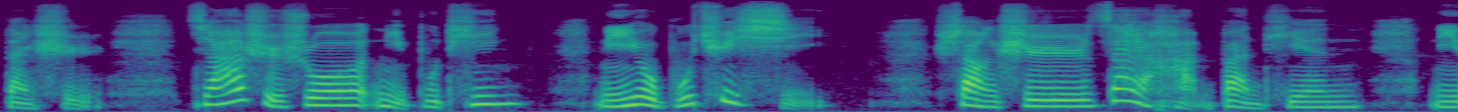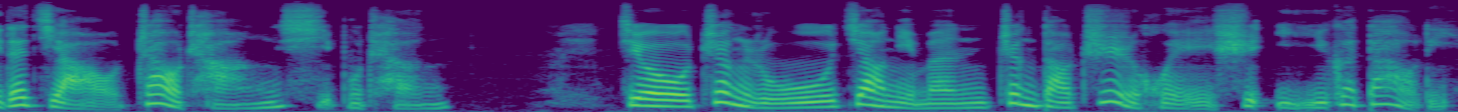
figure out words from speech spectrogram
但是假使说你不听。你又不去洗，上师再喊半天，你的脚照常洗不成，就正如叫你们正道智慧是一个道理，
